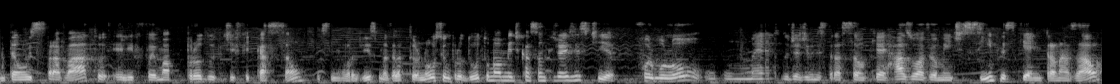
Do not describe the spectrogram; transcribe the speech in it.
Então o Spravato, ele foi uma produtificação, esse neologismo, mas ela tornou-se um produto, uma medicação que já existia. Formulou um método de administração que é razoavelmente simples, que é intranasal,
